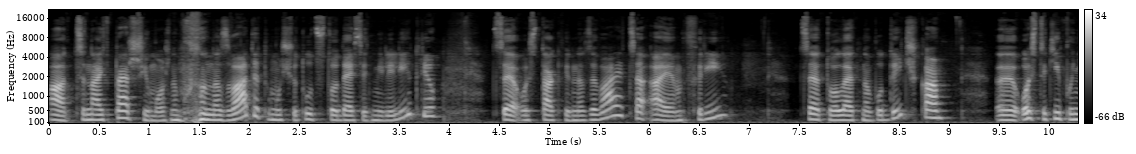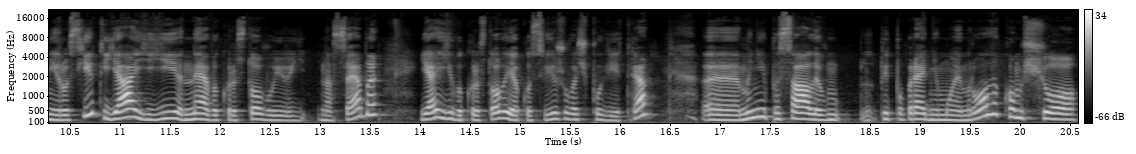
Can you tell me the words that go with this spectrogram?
А, це навіть перший можна було назвати, тому що тут 110 мл. Це ось так він називається. I am free. Це туалетна водичка. Е, Ось такий по ній розхід. Я її не використовую на себе, я її використовую як освіжувач повітря. Е, Мені писали під попереднім моїм роликом, що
